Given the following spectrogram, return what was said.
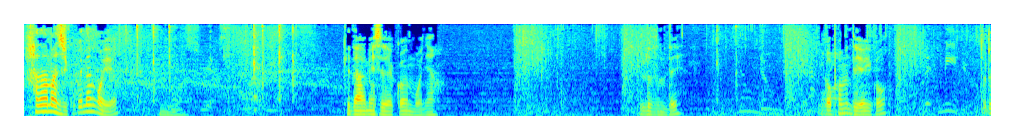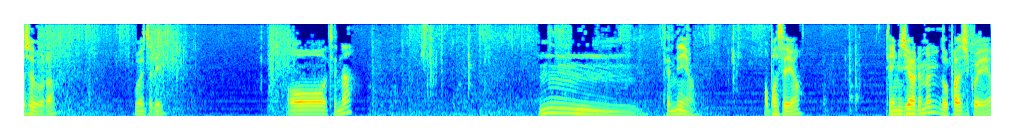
하나만 짓고 끝난 거예요. 음. 그 다음에 해야 될 건 뭐냐? 블러드인데? 이거 하면 돼요, 이거. 뚫어서 보라. 무한짜리. 어, 됐나? 음, 됐네요. 업하세요. 데미지가 그러면 높아질 거예요.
